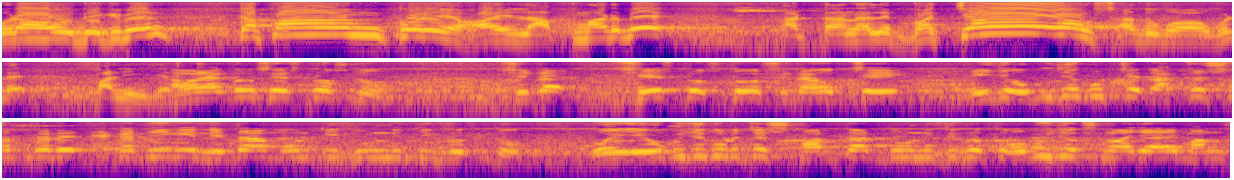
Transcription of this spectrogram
ওরাও দেখবেন টাপাং করে হয় লাফ মারবে আর তা নাহলে বাঁচাও সাধু বাবা বলে পালিয়ে যাবে। আমার একদম শেষ প্রশ্ন। সেটা শেষ প্রশ্ন সেটা হচ্ছে এই যে অভিযোগ উঠছে রাজ্য সরকারের একাধিক নেতা মন্ত্রী দুর্নীতিগ্রস্ত। ওই এই অভিযোগ উঠছে সরকার দুর্নীতিগ্রস্ত। অভিযোগ শোনা যায় মানুষ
